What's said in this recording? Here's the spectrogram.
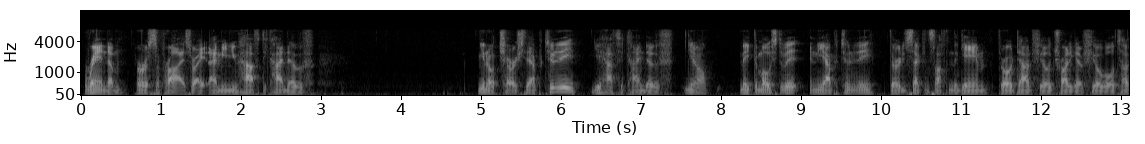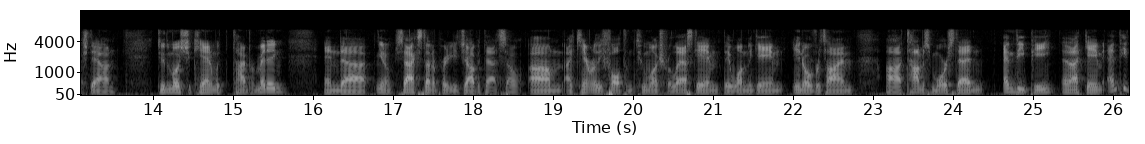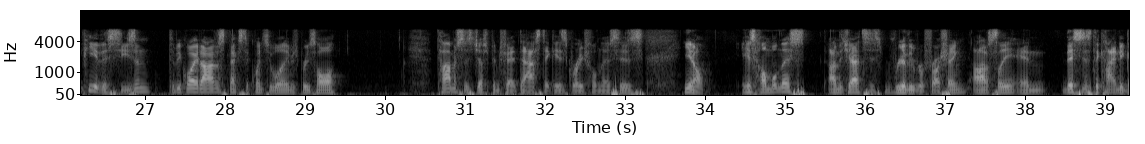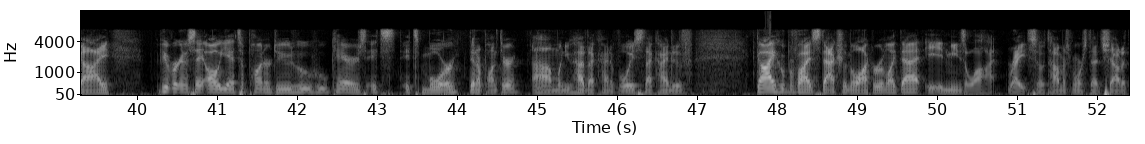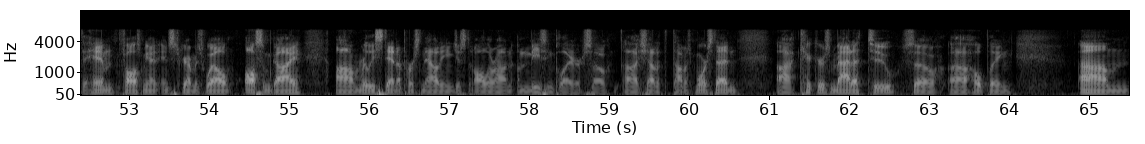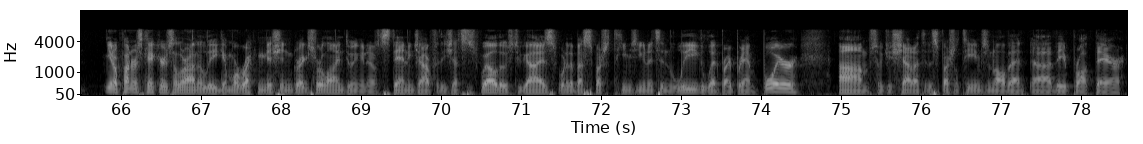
random or a surprise, right? I mean, you have to kind of you know, cherish the opportunity. You have to kind of, you know, make the most of it in the opportunity. 30 seconds left in the game. Throw it downfield. Try to get a field goal, touchdown. Do the most you can with the time permitting. And, uh, you know, Zach's done a pretty good job at that. So um, I can't really fault them too much for last game. They won the game in overtime. Uh, Thomas Morstead, MVP in that game. MVP of the season, to be quite honest, next to Quincy Williams, Breece Hall. Thomas has just been fantastic. His gratefulness, his, you know, his humbleness on the Jets is really refreshing, honestly. And this is the kind of guy people are going to say, "Oh yeah, it's a punter, dude. Who who cares?" It's it's more than a punter. Um, when you have that kind of voice, that kind of guy who provides stature in the locker room like that, it, it means a lot, right? So Thomas Morstead, shout out to him. Follows me on Instagram as well. Awesome guy. Um, really stand up personality and just an all around amazing player. So uh, shout out to Thomas Morstead. Uh, kickers Mata too. So uh, hoping, um, you know, punters, kickers all around the league get more recognition. Greg Zuerlein doing an outstanding job for the Jets as well. Those two guys, one of the best special teams units in the league, led by Brant Boyer. Um, so just shout out to the special teams and all that uh, they've brought there.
